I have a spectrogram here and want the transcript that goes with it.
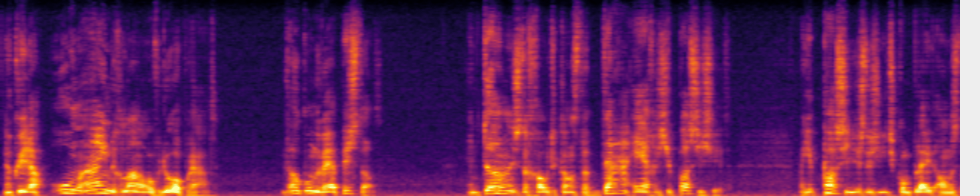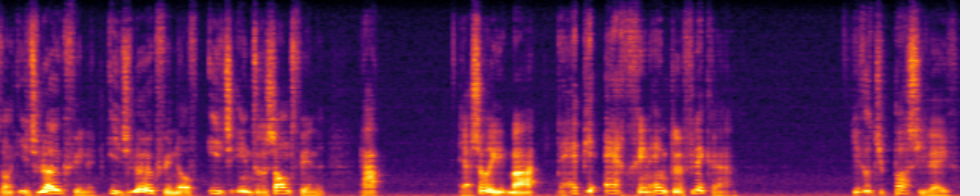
dan kun je daar oneindig lang over doorpraten. Welk onderwerp is dat? En dan is de grote kans dat daar ergens je passie zit. Maar je passie is dus iets compleet anders dan iets leuk vinden. Iets leuk vinden of iets interessant vinden. Ja, ja sorry, maar daar heb je echt geen enkele flikker aan. Je wilt je passie leven.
